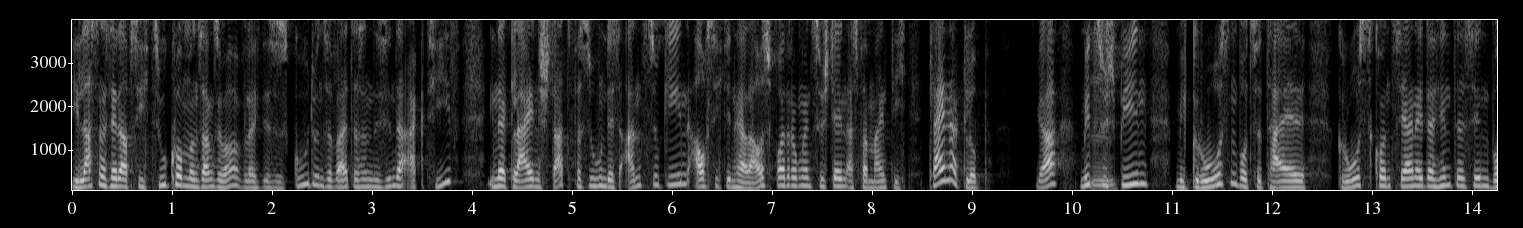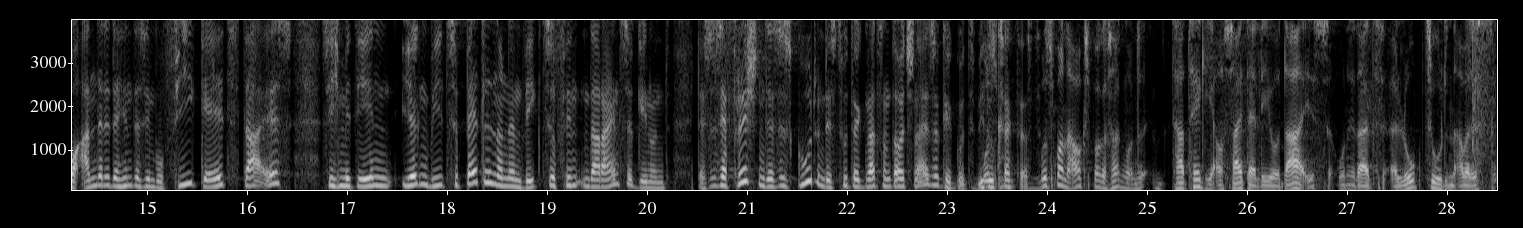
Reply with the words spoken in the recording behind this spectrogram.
Die lassen es nicht auf sich zukommen und sagen so, oh, vielleicht ist es gut und so weiter, sondern die sind da aktiv in der kleinen Stadt, versuchen das anzugehen, auch sich den Herausforderungen zu stellen als vermeintlich kleiner Club. Ja, mitzuspielen mit Großen, wo zum Teil Großkonzerne dahinter sind, wo andere dahinter sind, wo viel Geld da ist, sich mit denen irgendwie zu betteln und einen Weg zu finden, da reinzugehen. Und das ist erfrischend, das ist gut und das tut der ganzen deutschen Eishockey gut, wie du gesagt hast. Muss man Augsburger sagen. Und tatsächlich, auch seit der Leo da ist, ohne da jetzt Lob zu tun, aber das ist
